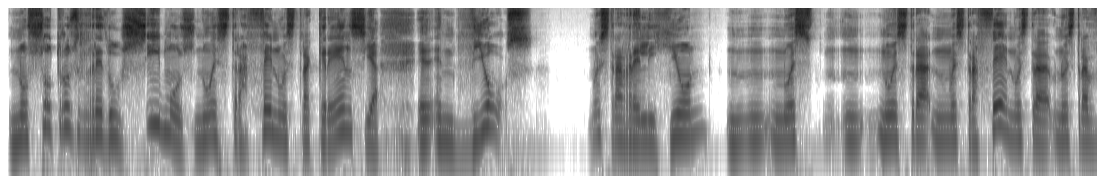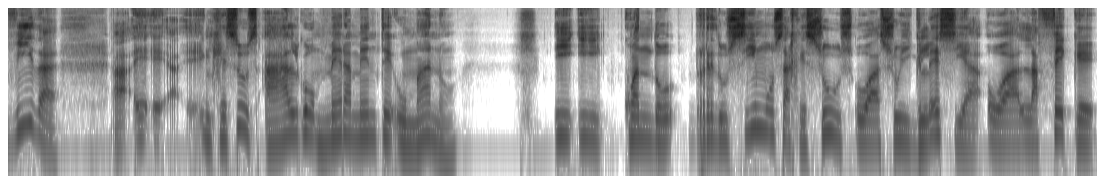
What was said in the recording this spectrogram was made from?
nosotros reducimos nuestra fe, nuestra creencia en, Dios, nuestra religión, nuestra, nuestra fe, nuestra, nuestra vida eh, eh, en Jesús a algo meramente humano. Y cuando reducimos a Jesús o a su iglesia o a la fe que,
